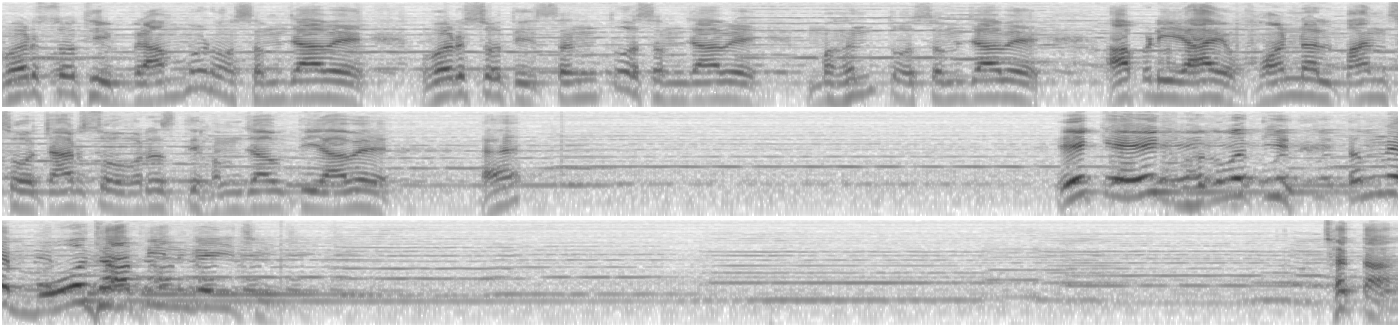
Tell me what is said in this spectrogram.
વર્ષોથી બ્રાહ્મણો સમજાવે, વર્ષોથી સંતો સમજાવે, મહંતો સમજાવે, આપણી આ હોનલ પાંચસો, ચારસો વર્ષથી સમજાવતી આવે, હે? એક એક ભગવતી તમને બોધ આપીને ગઈ છે. છતાં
